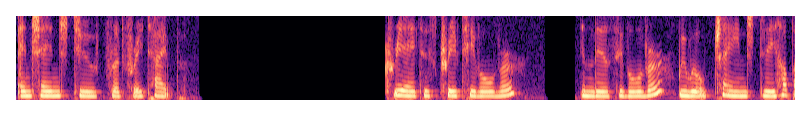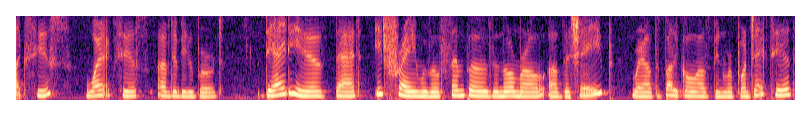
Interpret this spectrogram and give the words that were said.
and change to float3 type. Create a script evolver in this evolver, we will change the up axis, y-axis of the billboard. The idea is that each frame we will sample the normal of the shape, where the particle has been reprojected,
